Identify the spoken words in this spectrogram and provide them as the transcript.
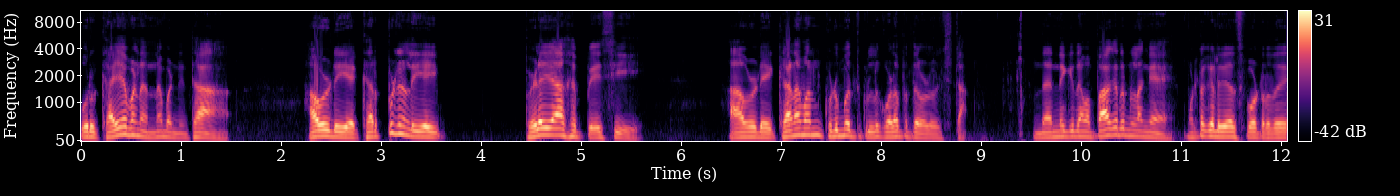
ஒரு கயவன் என்ன பண்ணிட்டான் அவருடைய கற்பு நிலையை பிழையாக பேசி அவருடைய கணவன் குடும்பத்துக்குள்ளே குழப்பத்தை விழ வச்சுட்டான் இந்த அன்றைக்கி நம்ம பார்க்குறோம்லங்க முட்டைக்கடை ஏதாச்சும் போடுறது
